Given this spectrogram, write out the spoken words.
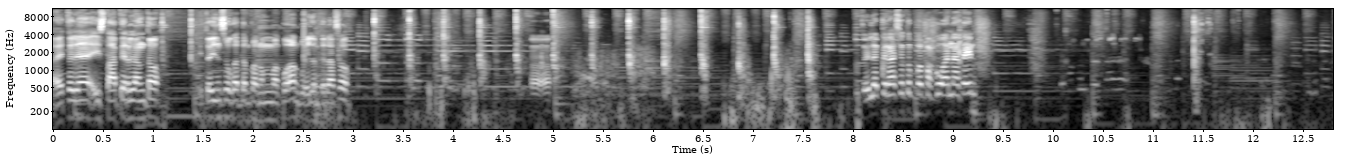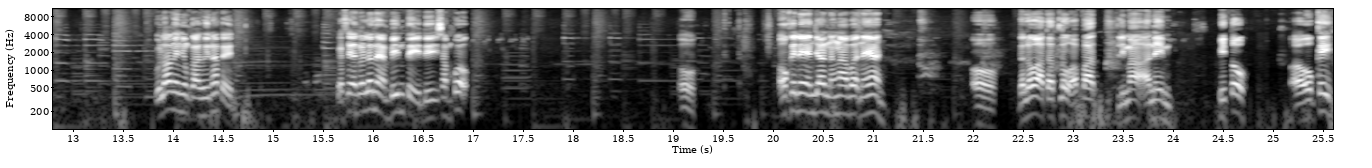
Ah, ito na, stopper lang to. Ito yung sukat ng pamakuan kung ilang piraso. Ah. so, ilang piraso itong pamakuan natin? Kulangin yung kahoy natin. Kasi ano lang na yan, 20, di 10. Oh. Okay na yan dyan, ang na yan. Oh, dalawa, tatlo, apat, lima, anim, pito. Oh, okay,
